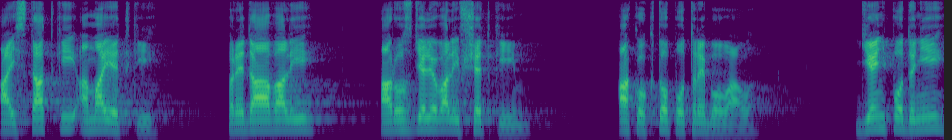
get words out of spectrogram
aj statky a majetky predávali a rozdeľovali všetkým, ako kto potreboval. Deň po dni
